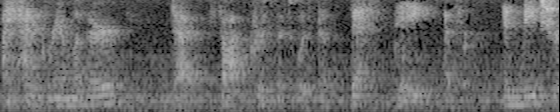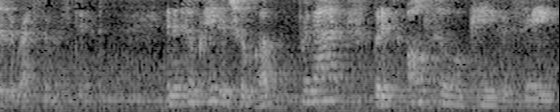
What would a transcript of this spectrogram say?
I had a grandmother that thought Christmas was the best day ever and made sure the rest of us did. And it's okay to choke up for that, but it's also okay to say,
